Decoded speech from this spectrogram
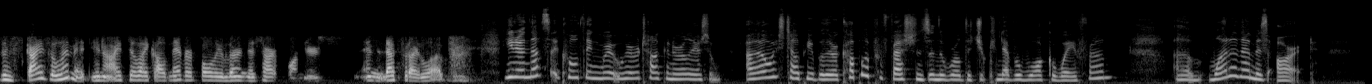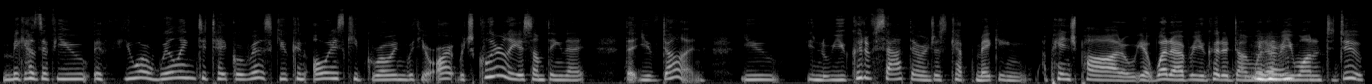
the sky's the limit. You know, I feel like I'll never fully learn this art form. There's, and that's what I love. You know, and that's the cool thing. We, we were talking earlier. So I always tell people there are a couple of professions in the world that you can never walk away from. Um, one of them is art because if you if you are willing to take a risk you can always keep growing with your art which clearly is something that that you've done you you know you could have sat there and just kept making a pinch pot or you know, whatever you could have done whatever mm-hmm. you wanted to do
